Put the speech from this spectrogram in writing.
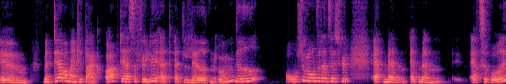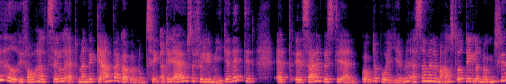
Øhm, men der, hvor man kan bakke op, det er selvfølgelig at, at lade den unge vide, og psykologen for den sags skyld, at man, at man er til rådighed i forhold til, at man vil gerne bakke op om nogle ting. Og det er jo selvfølgelig mega vigtigt, at øh, særligt hvis det er en ung, der bor hjemme, at så er man en meget stor del af den unges liv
